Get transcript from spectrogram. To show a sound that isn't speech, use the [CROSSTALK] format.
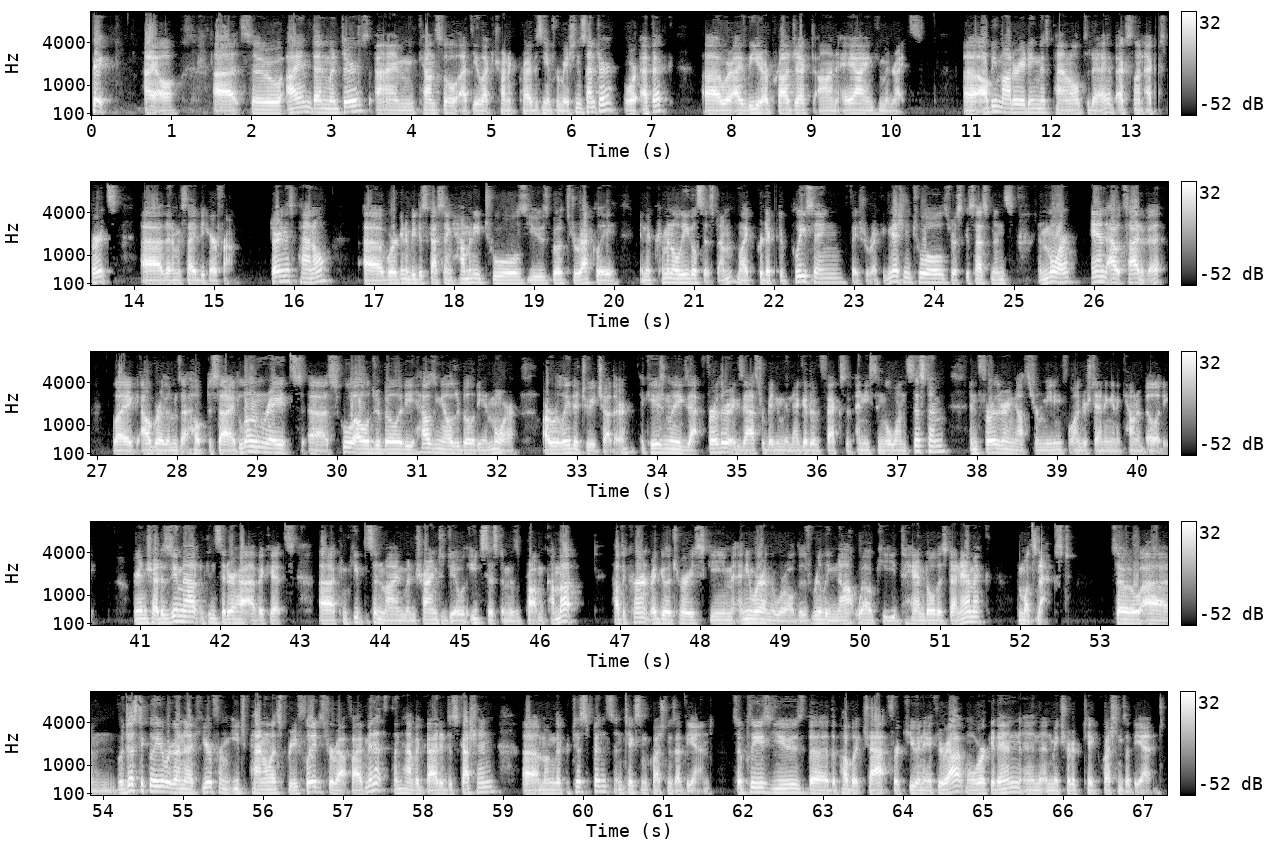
Great. Hi, all. Uh, so I am Ben Winters. I'm counsel at the Electronic Privacy Information Center, or EPIC, uh, where I lead our project on AI and human rights. Uh, I'll be moderating this panel today of excellent experts uh, that I'm excited to hear from. During this panel, uh, we're going to be discussing how many tools used both directly in the criminal legal system, like predictive policing, facial recognition tools, risk assessments, and more, and outside of it, like algorithms that help decide loan rates, uh, school eligibility, housing eligibility, and more, are related to each other, occasionally exa further exacerbating the negative effects of any single one system and furthering us from meaningful understanding and accountability. We're going to try to zoom out and consider how advocates uh, can keep this in mind when trying to deal with each system as a problem come up, how the current regulatory scheme anywhere in the world is really not well keyed to handle this dynamic, and what's next. So um, logistically, we're going to hear from each panelist briefly, just for about five minutes, then have a guided discussion uh, among the participants and take some questions at the end. So please use the, the public chat for Q&A throughout. We'll work it in and, and make sure to take questions at the end.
